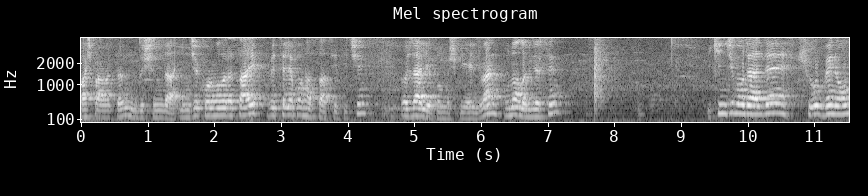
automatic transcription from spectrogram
baş parmaklarının dışında ince korumalara sahip ve telefon hassasiyeti için özel yapılmış bir eldiven. Bunu alabilirsin. İkinci modelde şu Venom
